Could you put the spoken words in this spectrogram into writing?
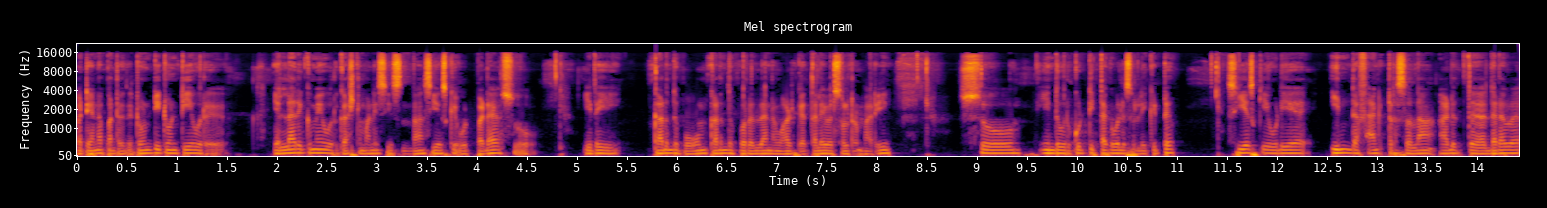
பட் என்ன பண்ணுறது டுவெண்ட்டி டுவெண்ட்டியே ஒரு எல்லாருக்குமே ஒரு கஷ்டமான சீசன் தான் சிஎஸ்கே உட்பட. ஸோ இதை கடந்து போவோம். கடந்து போகிறது தான் வாழ்க்கை. தலைவர் சொல்கிற மாதிரி. ஸோ இந்த ஒரு குட்டி தகவலை சொல்லிக்கிட்டு சிஎஸ்கேவுடைய இந்த ஃபேக்டர்ஸ் எல்லாம் அடுத்த தடவை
